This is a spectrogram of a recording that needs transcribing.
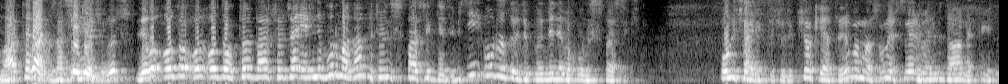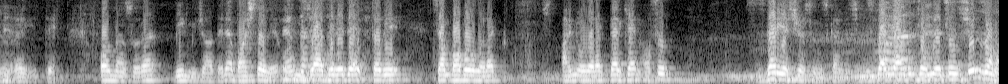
Var tabii. var. Zaten Hissediyorsunuz. Ve o, o, o, o doktor daha çocuğa elini vurmadan bu çocuk spastik dedi. Biz ilk orada duyduk bu ne demek olur spastik. 13 aylıktı çocuk. Çok iyi hatırlıyorum. Ondan sonra üstüne bölümü devam etti gitti. yani. Evet, gitti. Ondan sonra bir mücadele başladı. Hem o de mücadelede tabii sen baba olarak, anne olarak derken asıl sizler yaşıyorsunuz kardeşim. Bizler yardımcı olmaya çalışıyoruz ama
